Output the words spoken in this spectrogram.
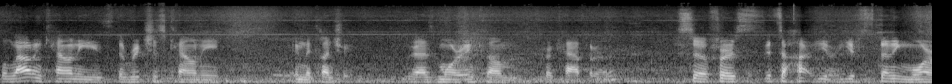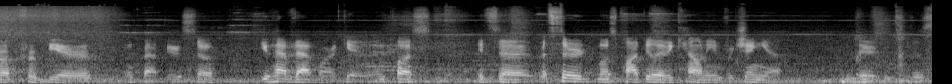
well, Loudoun County is the richest county in the country. It has more income per capita. So first, it's a hot. you know you're spending more for beer and craft beer, so you have that market, and plus, it's a, the third most populated county in Virginia. There's, there's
